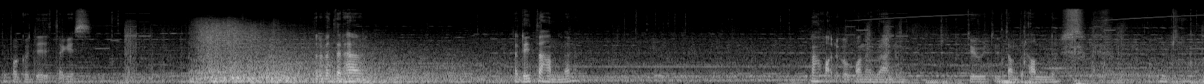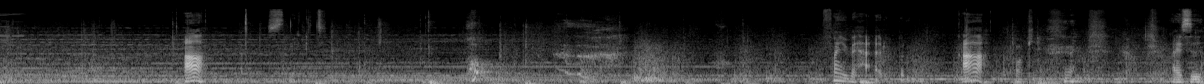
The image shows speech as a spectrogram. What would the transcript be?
Det är bara att gå dit, I guess. Eller vänta, det här... Är det inte han eller? Jaha, det var bara en random dude utan brallor. okay. Ah! Snyggt. Fan gör vi här uppe? Ah! Okej. I see.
